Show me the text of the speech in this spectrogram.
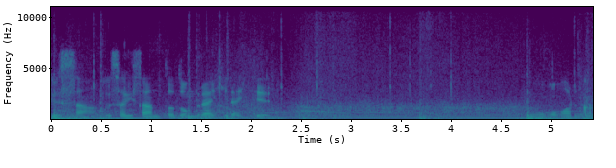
クーさん、ウサギさんとどんぐらい開いてもう終わるかな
